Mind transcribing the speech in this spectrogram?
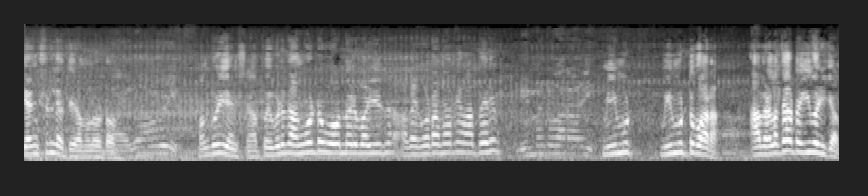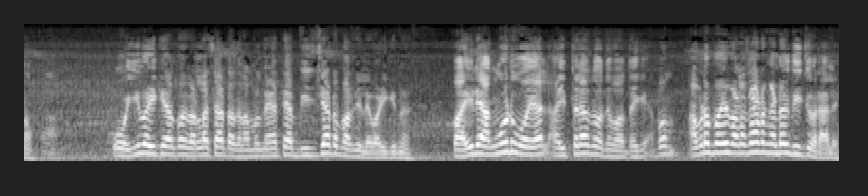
ജംഗ്ഷനിലെത്തി നമ്മൾ കേട്ടോ മങ്കുഴി ജംഗ്ഷൻ. അപ്പോൾ ഇവിടുന്ന് അങ്ങോട്ട് പോകുന്ന ഒരു വഴി അതെങ്ങോട്ടാന്ന് പറഞ്ഞാൽ ആ പേര്? മീമുട്ട് മീമുട്ടുപാറ. ആ വെള്ളച്ചാട്ടം ഈ വഴിക്കാണോ? ഓ ഈ വഴിക്കാണ് അപ്പോൾ വെള്ളച്ചാട്ടം. നമ്മൾ നേരത്തെ ആ ബീച്ചാട്ടം പറഞ്ഞില്ലേ വഴിക്കുന്നത് അപ്പോൾ അതിൽ അങ്ങോട്ട് പോയാൽ ഐത്തല എന്ന് പറഞ്ഞ ഭാഗത്തേക്ക്. അപ്പം അവിടെ പോയി വെള്ളച്ചാട്ടം കണ്ടത് തിരിച്ചു വരാം അല്ലേ?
